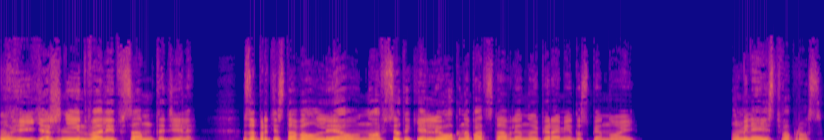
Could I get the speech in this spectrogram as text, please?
«Ой, я же не инвалид в самом-то деле», — запротестовал Лео, но все-таки лег на подставленную пирамиду спиной. «У меня есть вопрос.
